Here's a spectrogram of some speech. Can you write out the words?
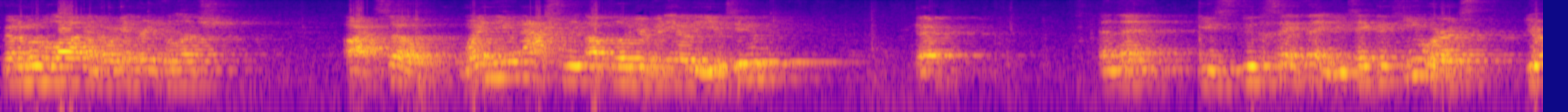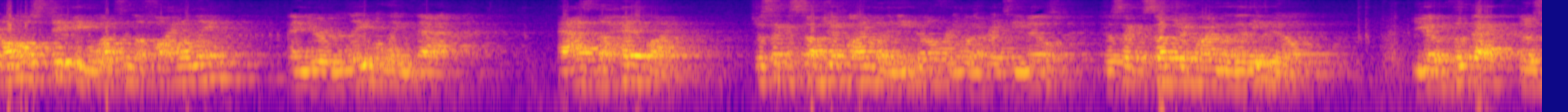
we're going to move along. and know we're getting ready for lunch. All right, so when you actually upload your video to YouTube, okay, and then you do the same thing. You take the keywords, you're almost taking what's in the file name, and you're labeling that as the headline. Just like a subject line with an email for anyone that writes emails, just like a subject line with an email, you got to put back those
